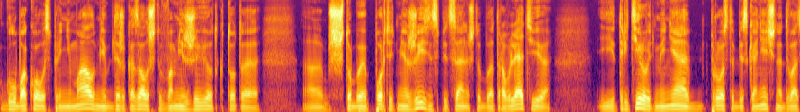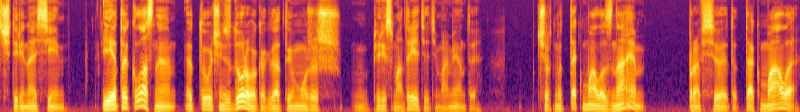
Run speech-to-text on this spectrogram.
глубоко воспринимал. Мне даже казалось, что во мне живет кто-то, а, чтобы портить мне жизнь специально, чтобы отравлять ее и третировать меня просто бесконечно 24 на 7. И это классно, это очень здорово, когда ты можешь пересмотреть эти моменты. Черт, мы так мало знаем про все это, так мало.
